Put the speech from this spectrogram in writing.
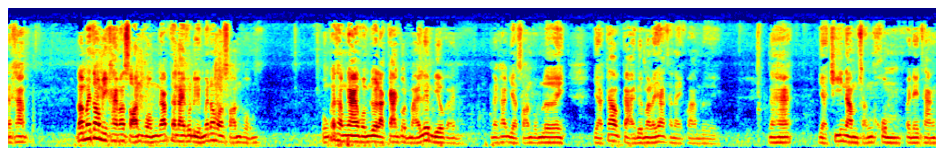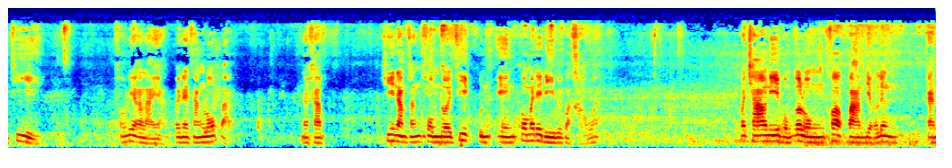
นะครับเราไม่ต้องมีใครมาสอนผมครับทนายคนอื่นไม่ต้องมาสอนผม ผมก็ทำงานผมโดยหลักการกฎหมายเล่มเดียวกันนะครับ อย่าสอนผมเลย อย่าก้าวไก่โดยมารยาททนายความเลยนะฮะ อย่าชี้นำสังคมไปในทางที่เขาเรียกอะไรอะ ไปในทางลบอะนะครับ ชี้นำสังคมโดยที่คุณเองก็ไม่ได้ดีไปกว่าเขาอะเมื่อเช้านี้ผมก็ลงข้อความเกี่ยวกับเรื่องการ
